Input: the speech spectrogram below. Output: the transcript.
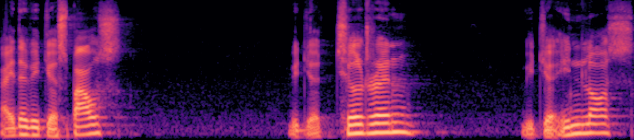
Either with your spouse, with your children, with your in laws,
